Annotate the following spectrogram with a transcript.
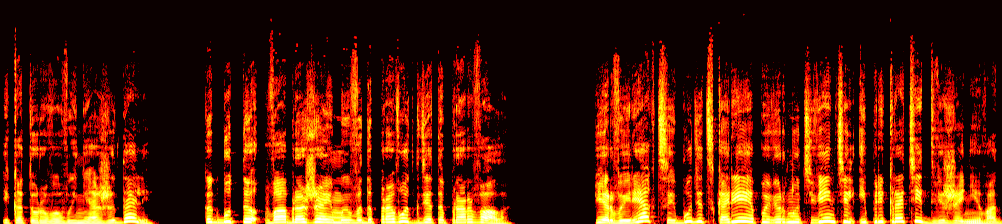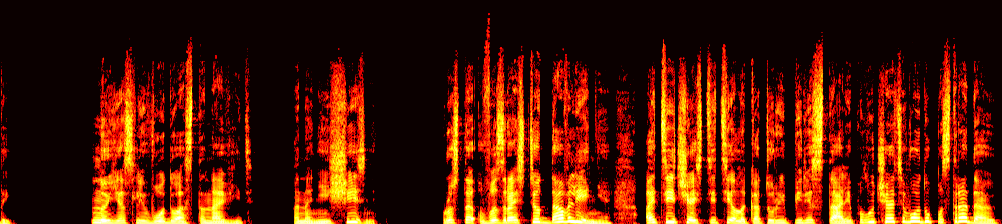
и которого вы не ожидали, как будто воображаемый водопровод где-то прорвало, Первой реакцией будет скорее повернуть вентиль и прекратить движение воды. Но если воду остановить, она не исчезнет. Просто возрастет давление, а те части тела, которые перестали получать воду, пострадают.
